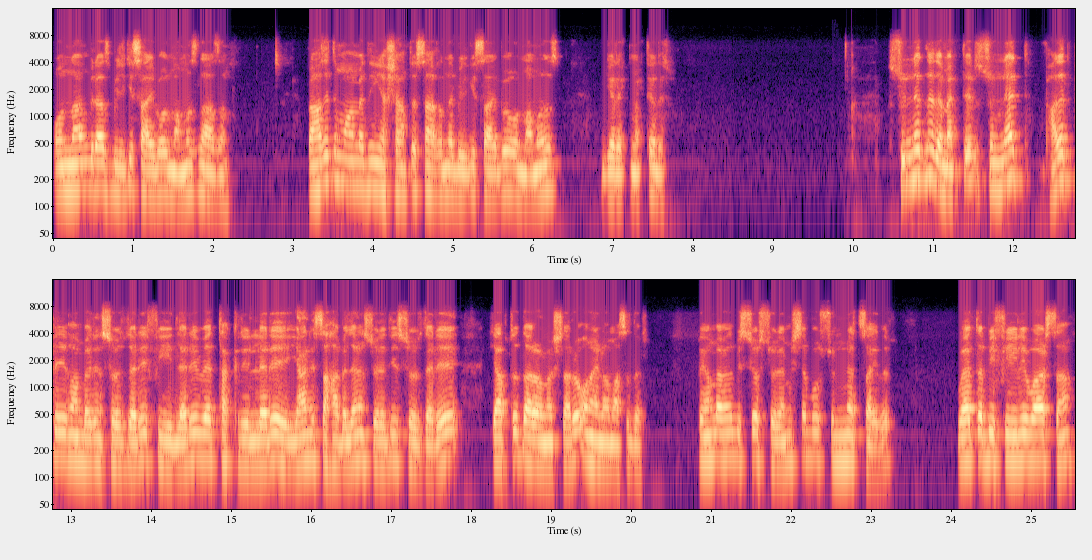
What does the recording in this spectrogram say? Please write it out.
Ondan biraz bilgi sahibi olmamız lazım ve Hz. Muhammed'in yaşantısı hakkında bilgi sahibi olmamız gerekmektedir. Sünnet ne demektir? Sünnet Hz. Peygamber'in sözleri, fiilleri ve takrirleri yani sahabelerin söylediği sözleri, yaptığı davranışları onaylamasıdır. Peygamberimiz bir söz söylemişse bu sünnet sayılır. Veyahut da bir fiili varsa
